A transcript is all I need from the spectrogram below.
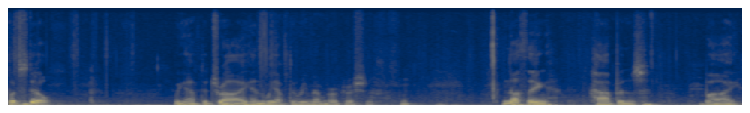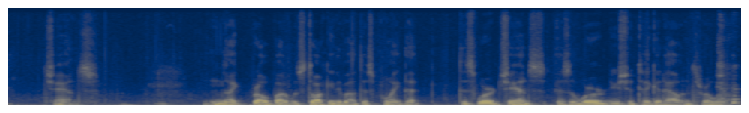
But still, we have to try and we have to remember Krishna. Nothing happens by chance. Like Prabhupada was talking about this point that this word chance is a word you should take it out and throw it.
